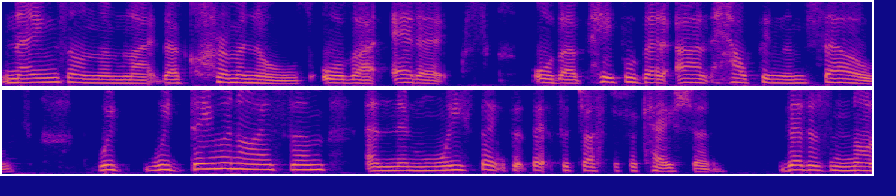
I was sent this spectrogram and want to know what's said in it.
names on them like they're criminals or they're addicts or they're people that aren't helping themselves. We, we demonize them and then we think that that's a justification. That is not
